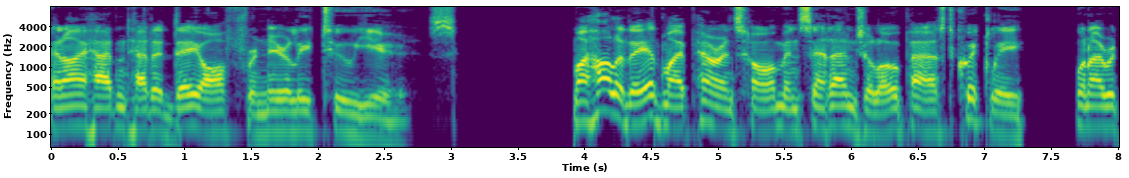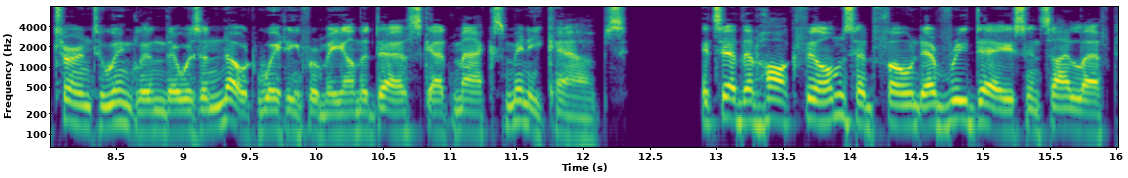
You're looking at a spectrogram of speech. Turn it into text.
and I hadn't had a day off for nearly two years. My holiday at my parents' home in St. Angelo passed quickly. When I returned to England, there was a note waiting for me on the desk at Mac's Minicabs. It said that Hawk Films had phoned every day since I left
